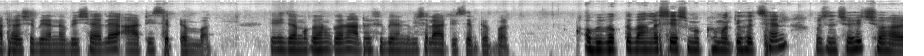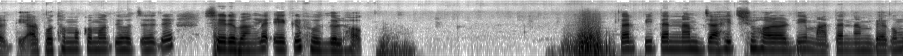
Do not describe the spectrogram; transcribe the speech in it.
আঠারোশো বিরানব্বই সালে আটই সেপ্টেম্বর। তিনি জন্মগ্রহণ করেন আঠারোশো বিরানব্বই সালে আটই সেপ্টেম্বর। অবিভক্ত বাংলার শেষ মুখ্যমন্ত্রী হচ্ছেন হোসেন শহীদ সোহরাওয়ার্দী। আর প্রথম মুখ্যমন্ত্রী হচ্ছে যে শেরে বাংলা এ কে ফজলুল হক। তার পিতার নাম জাহিদ সোহরাওয়ার্দী, মাতার নাম বেগম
